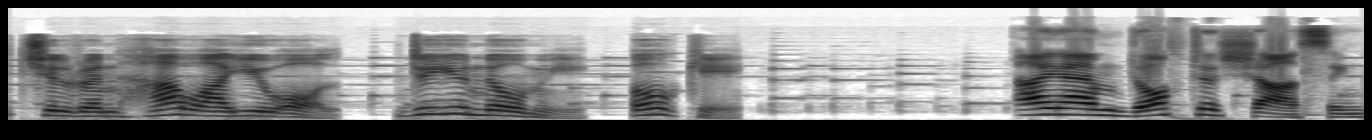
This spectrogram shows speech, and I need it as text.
children, how are you all? Do you know me? Okay. I am Dr. Shah Singh.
